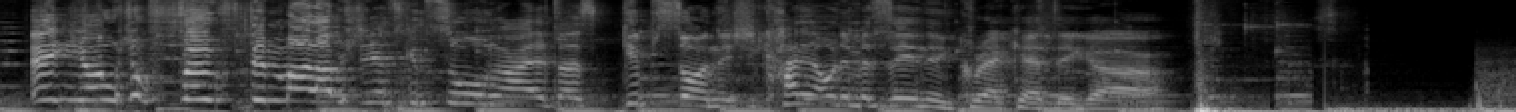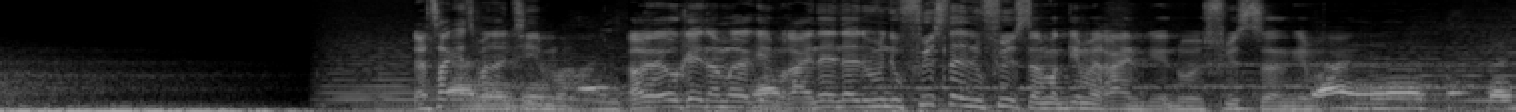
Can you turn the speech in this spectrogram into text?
Ey, Junge, zum fünften Mal habe ich den jetzt gezogen, Alter. Das gibt's doch nicht. Ich kann ja auch nicht mehr sehen, den Crackhead, Digga. Ja, sag jetzt mal dein Team. Okay, okay, dann gehen wir rein. Nee, wenn du fühlst, nee, du fühlst, dann gehen wir rein. Du fühlst, dann gehen wir rein. Okay,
